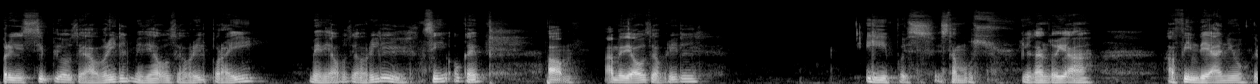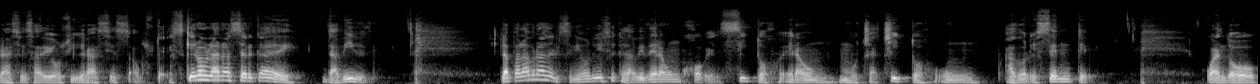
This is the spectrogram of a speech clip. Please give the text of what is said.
principios de abril, mediados de abril por ahí. Mediados de abril, sí, ok. Um, a mediados de abril. Y pues estamos llegando ya a fin de año, gracias a Dios y gracias a ustedes. Quiero hablar acerca de David. La palabra del Señor dice que David era un jovencito, era un muchachito, un adolescente, cuando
